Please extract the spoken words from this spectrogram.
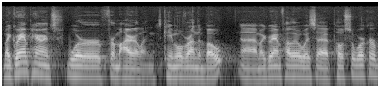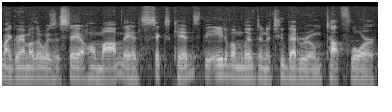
My grandparents were from Ireland, came over on the boat. Uh, my grandfather was a postal worker, my grandmother was a stay-at-home mom. They had six kids. The eight of them lived in a two-bedroom top floor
